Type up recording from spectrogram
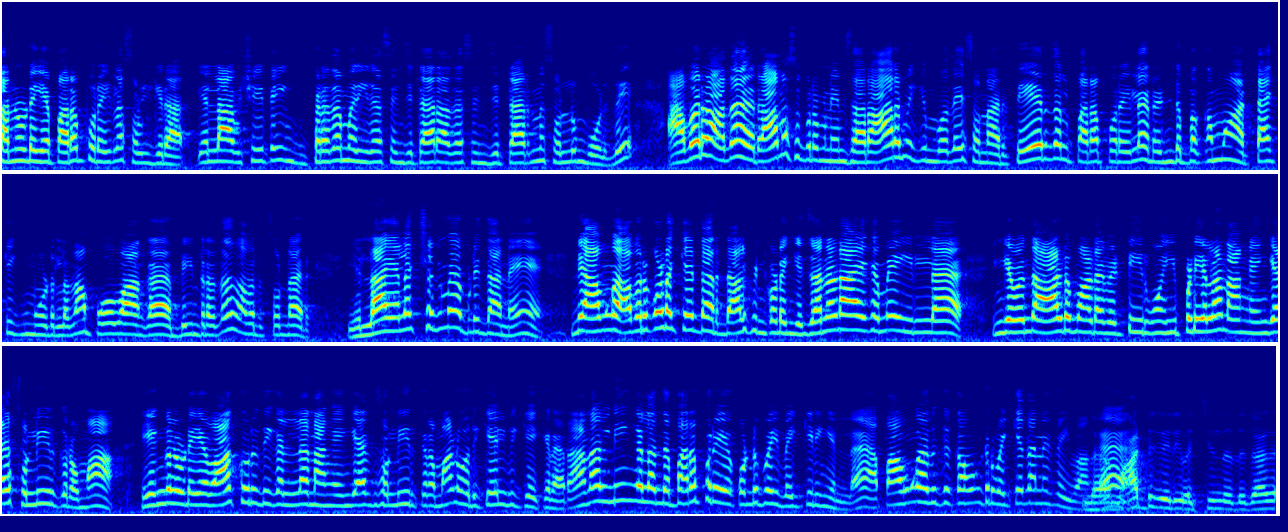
தன்னுடைய பரப்புரையில சொல்கிறார் எல்லா விஷயத்தையும் பிரதமர் இதை செஞ்சுட்டார் அதை செஞ்சுட்டாருன்னு சொல்லும் பொழுது அவரும் அதான் ராமசுப்ரமணியன் சார் ஆரம்பிக்கும் போதே சொன்னார் தேர்தல் பரப்புரையில ரெண்டு பக்கமும் அட்டாக்கிங் மூடில் தான் போவாங்க அப்படின்றத அவர் சொன்னார் எல்லா எலெக்ஷனுமே அப்படித்தானே நீ அவங்க அவர் கூட கேட்டார் டால்பின் கூட இங்க ஜனநாயகமே இல்ல இங்க வந்து ஆடு மாடை வெட்டிடுவோம் இப்படியெல்லாம் நாங்க எங்கேயாவது சொல்லியிருக்கிறோமா எங்களுடைய வாக்குறுதிகள்ல நாங்க எங்கேயாவது சொல்லியிருக்கிறோமான்னு ஒரு கேள்வி கேட்கிறார். ஆனால் நீங்கள் அந்த பரப்புரையை கொண்டு போய் வைக்கிறீங்கல்ல அப்போ அவங்க அதுக்கு கவுண்டர் வைக்க தானே செய்வாங்க? மாட்டுக்கறி வச்சிருந்ததுக்காக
